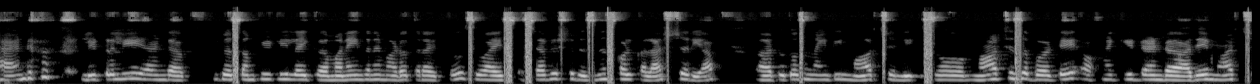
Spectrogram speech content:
hand literally and it was completely like ಮನೆಯಿಂದನೇ ಮಾಡೋ ತರ ಇತ್ತು. So I establish business called Kalashcharya two thousand nineteen March ಅಲ್ಲಿ. So March is the birthday of my kid and ಅದೇ ಮಾರ್ಚ್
